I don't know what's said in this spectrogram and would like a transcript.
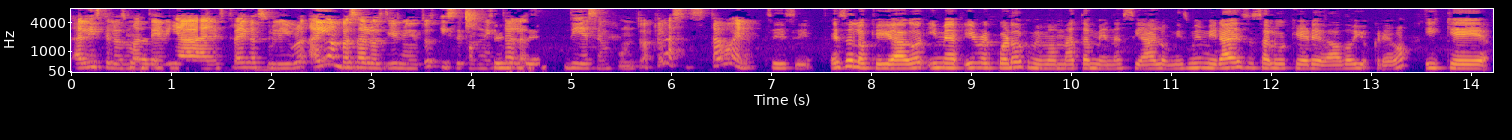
aliste los materiales, traiga su libro. Ahí han pasado los 10 minutos y se conecta a las 10 en punto a clases. Está bueno. Sí, sí. Eso es lo que yo hago y, me, y recuerdo que mi mamá también hacía lo mismo y mira, eso es algo que he heredado, yo creo. Y que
